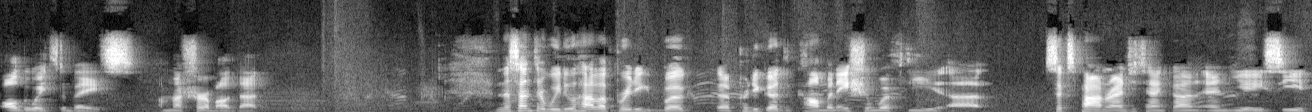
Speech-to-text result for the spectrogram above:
all the way to the base. I'm not sure about that. In the center, we do have a pretty a pretty good combination with the uh, six-pounder anti-tank gun and the AC.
